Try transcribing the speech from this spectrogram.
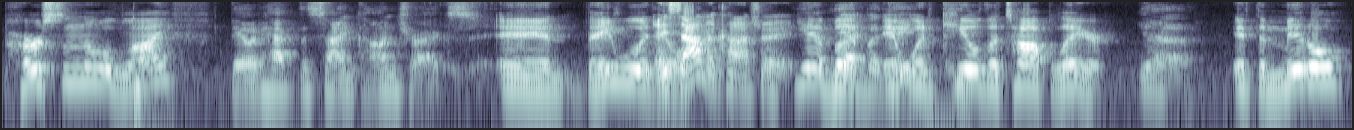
personal life, they would have to sign contracts and they would They signed a contract. yeah, but, but it they- would kill the top layer. yeah If the middle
